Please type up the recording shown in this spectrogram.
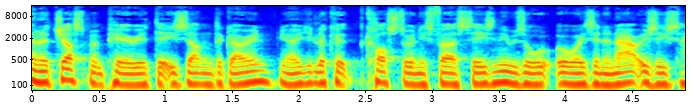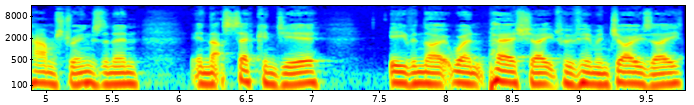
an adjustment period that he's undergoing. You know, you look at Costa in his first season; he was al- always in and out. He was his hamstrings, and then in that second year, even though it went pear shaped with him and Jose,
